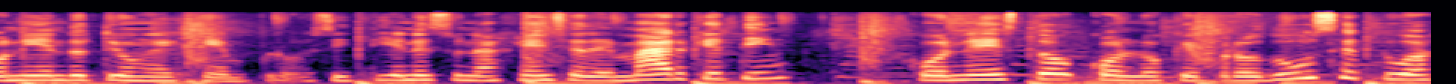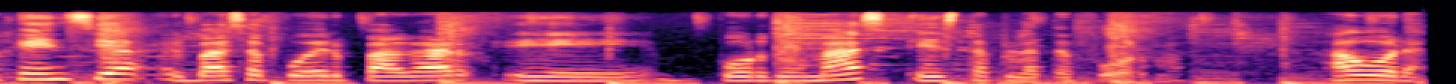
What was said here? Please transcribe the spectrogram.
Poniéndote un ejemplo. Si tienes una agencia de marketing, con esto, con lo que produce tu agencia, vas a poder pagar eh, por demás esta plataforma. Ahora,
